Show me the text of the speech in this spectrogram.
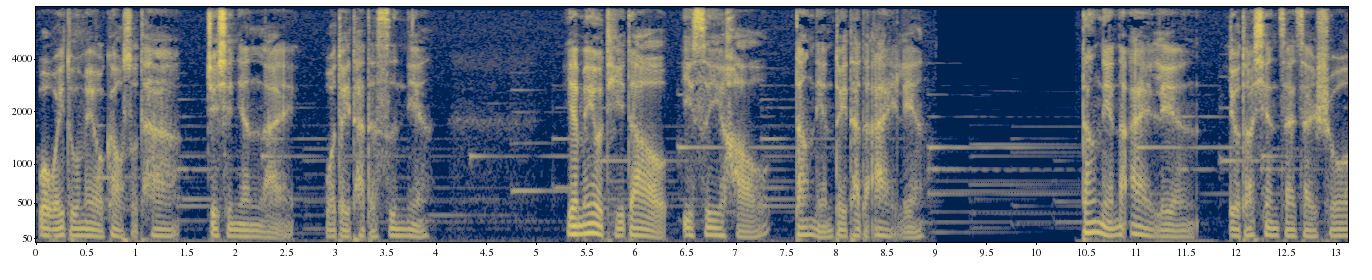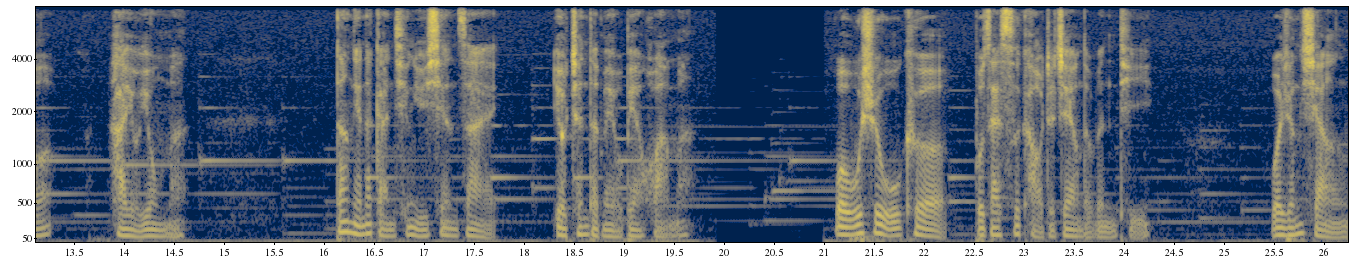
我唯独没有告诉他这些年来我对他的思念，也没有提到一丝一毫当年对他的爱恋。当年的爱恋留到现在再说。还有用吗？当年的感情与现在，又真的没有变化吗？我无时无刻不在思考着这样的问题。我仍想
